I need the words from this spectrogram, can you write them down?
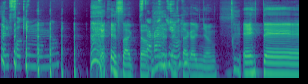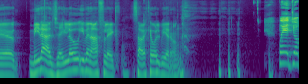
del fucking mundo. Exacto. Está cañón. Está cañón. Este, mira, J-Lo y Ben Affleck, ¿sabes que volvieron? Pues yo,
